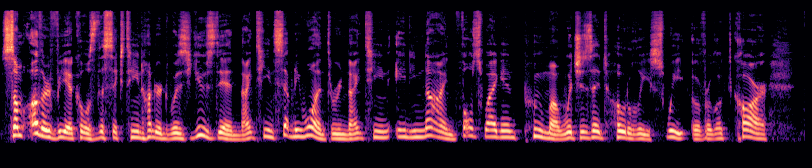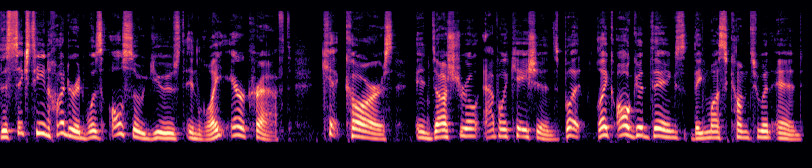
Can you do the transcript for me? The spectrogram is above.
Some other vehicles the 1600 was used in 1971 through 1989 Volkswagen Puma, which is a totally sweet overlooked car. The 1600 was also used in light aircraft, kit cars, industrial applications, but like all good things, they must come to an end.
